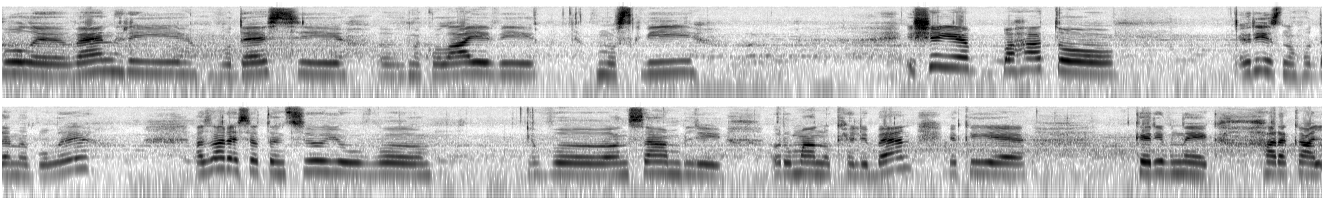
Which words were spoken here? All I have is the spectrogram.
Були в Венгрії, в Одесі, в Миколаєві, в Москві. І ще є багато різного, де ми були. А зараз я танцюю в, в ансамблі Роману Келібен, який є керівник Харакаль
